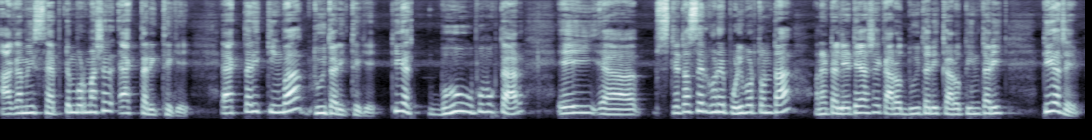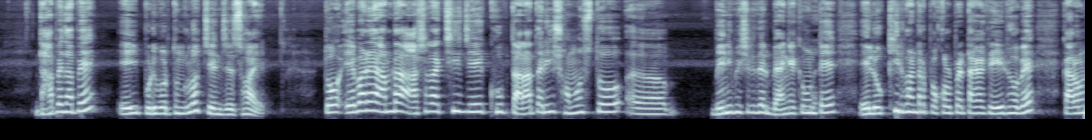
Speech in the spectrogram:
আগামী সেপ্টেম্বর মাসের এক তারিখ থেকে। এক তারিখ কিংবা দুই তারিখ থেকে। ঠিক আছে? বহু উপভোক্তার এই স্ট্যাটাসের ঘরে পরিবর্তনটা অনেকটা লেটে আসে, কারও দুই তারিখ, কারও তিন তারিখ। ঠিক আছে? ধাপে ধাপে এই পরিবর্তনগুলো চেঞ্জেস হয়। তো এবারে আমরা আশা রাখছি যে খুব তাড়াতাড়ি সমস্ত বেনিফিশিয়ারিদের ব্যাঙ্ক অ্যাকাউন্টে এই লক্ষ্মীর ভাণ্ডার প্রকল্পের টাকা ক্রেডিট হবে। কারণ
